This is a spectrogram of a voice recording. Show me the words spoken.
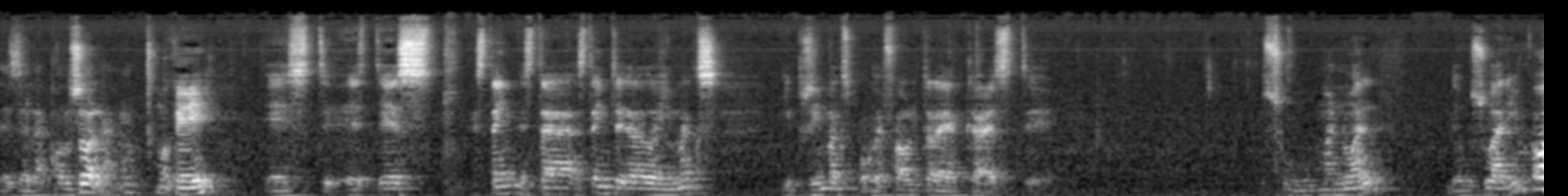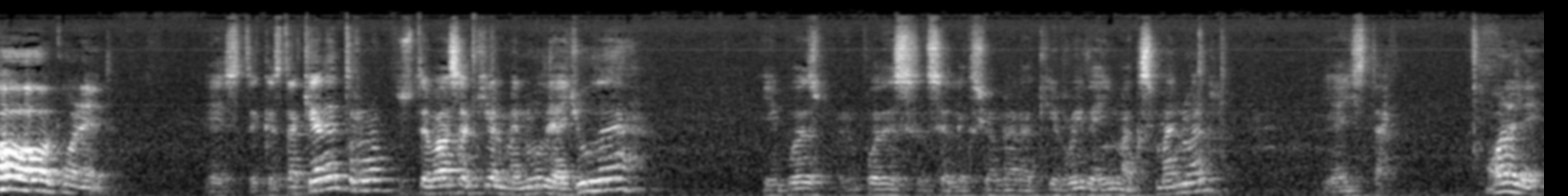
desde la consola, ¿no? Ok. Este, este es, está, in- está, está integrado a Emacs y pues Emacs por default trae acá este, su manual de usuario Oh, qué bonito. este, que está aquí adentro, ¿no? Pues te vas aquí al menú de ayuda y puedes, puedes seleccionar aquí Read Emacs Manual y ahí está. Órale.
